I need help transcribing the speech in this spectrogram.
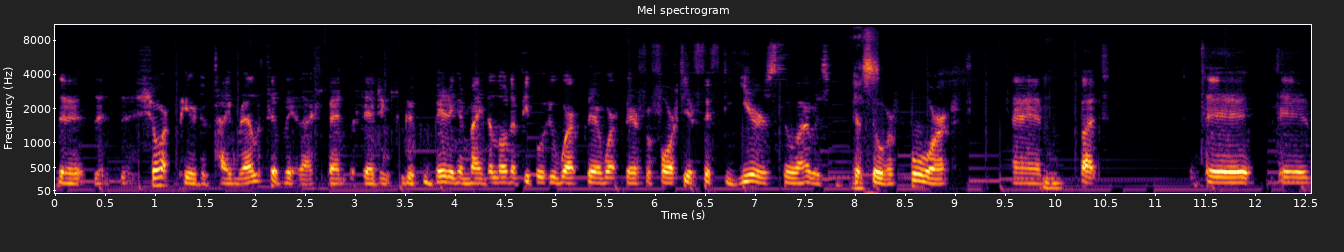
the, the, the, short period of time relatively that I spent with the Edrington Group, and bearing in mind a lot of people who work there work there for forty or fifty years, so I was just yes. over four. Um, mm-hmm. But the the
